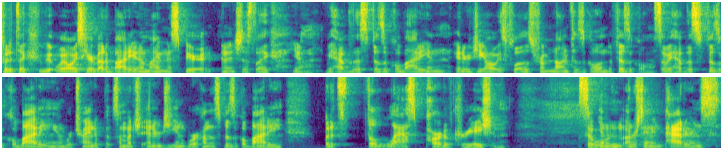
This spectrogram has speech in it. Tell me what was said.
but it's like we, always hear about a body and a mind and a spirit and it's just like you know we have this physical body and energy always flows from non-physical into physical so we have this physical body and we're trying to put so much energy and work on this physical body but it's the last part of creation so yeah. when understanding patterns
